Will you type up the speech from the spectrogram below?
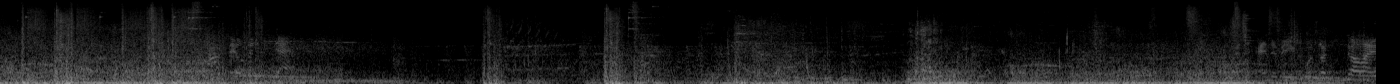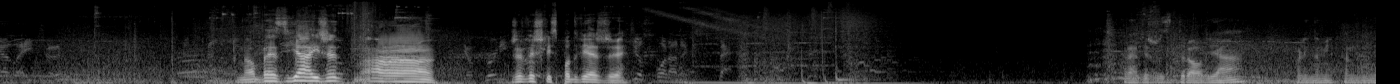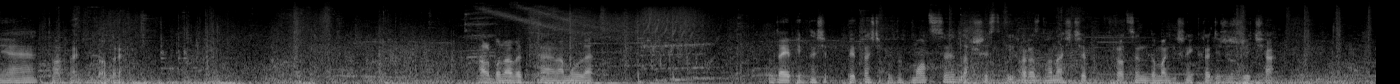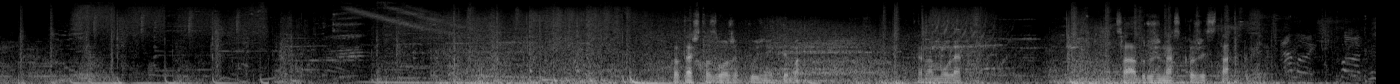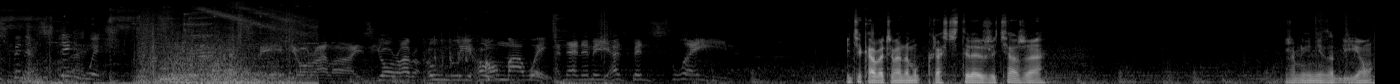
No bez jaj, że... A, że wyszli spod wieży. Kradzież zdrowia. Polinomikon nie. To będzie dobre. Albo nawet ten amulet. Dodaje 15, 15 punktów mocy dla wszystkich oraz 12% do magicznej kradzieży życia. To też to złożę później chyba. Ten amulet. Cała drużyna skorzysta. I ciekawe, czy będę mógł kraść tyle życia, że... że mnie nie zabiją.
